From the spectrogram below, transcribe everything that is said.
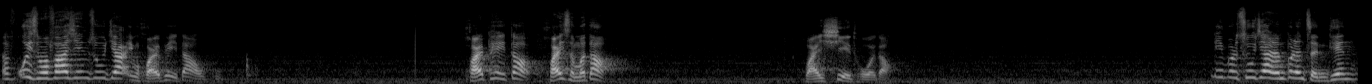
啊，为什么发心出家？因怀佩道故。怀佩道，怀什么道？怀谢脱道。你不是出家人，不能整天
